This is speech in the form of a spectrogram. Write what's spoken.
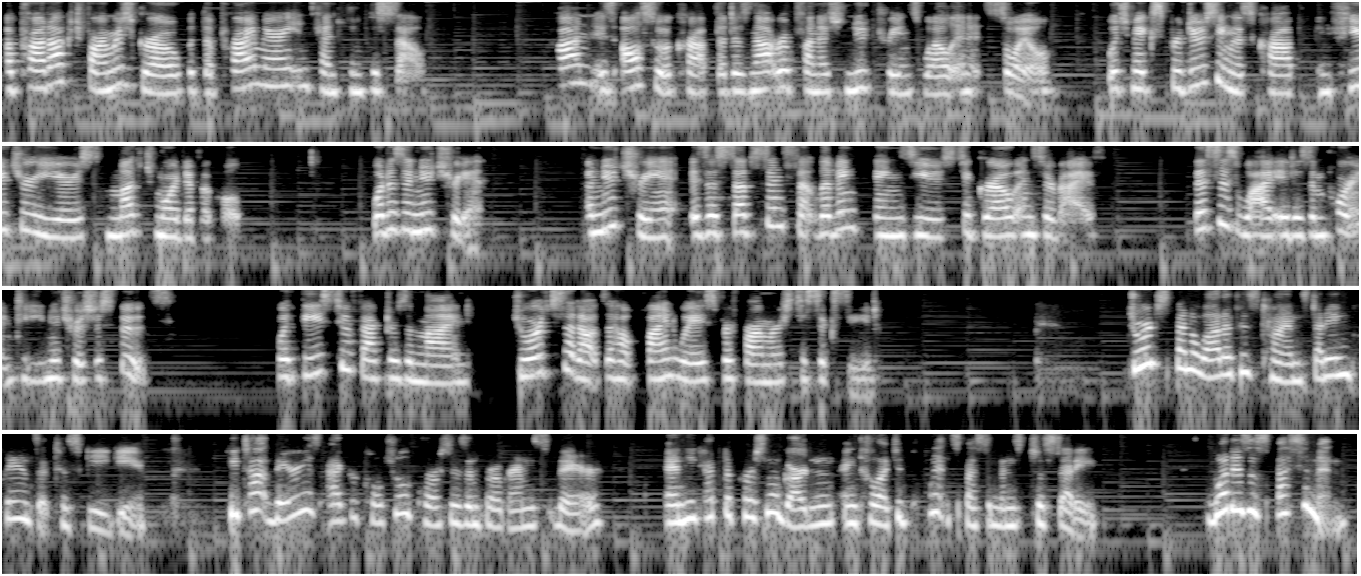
a product farmers grow with the primary intention to sell. Cotton is also a crop that does not replenish nutrients well in its soil, which makes producing this crop in future years much more difficult. What is a nutrient? A nutrient is a substance that living things use to grow and survive. This is why it is important to eat nutritious foods. With these two factors in mind, George set out to help find ways for farmers to succeed. George spent a lot of his time studying plants at Tuskegee. He taught various agricultural courses and programs there, and he kept a personal garden and collected plant specimens to study. What is a specimen?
